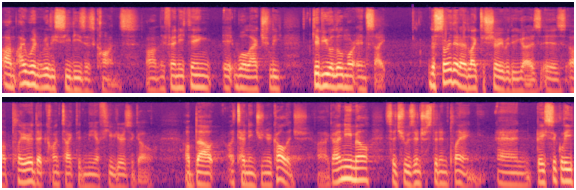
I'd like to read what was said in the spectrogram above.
um, I wouldn't really see these as cons. Um, if anything, it will actually give you a little more insight. The story that I'd like to share with you guys is a player that contacted me a few years ago about attending junior college. I got an email, said she was interested in playing. And basically,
